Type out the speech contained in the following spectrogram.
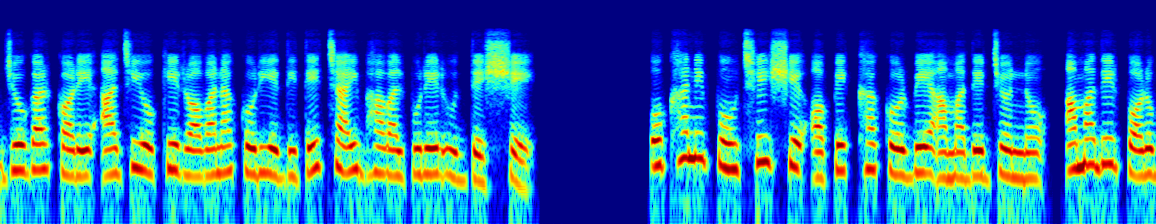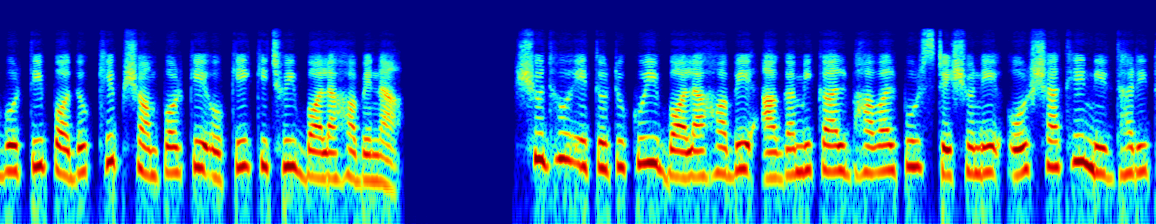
জোগাড় করে আজই ওকে রওনা করিয়ে দিতে চাই ভাওয়ালপুরের উদ্দেশ্যে। ওখানে পৌঁছে সে অপেক্ষা করবে আমাদের জন্য, আমাদের পরবর্তী পদক্ষেপ সম্পর্কে ওকে কিছুই বলা হবে না। শুধু এতটুকুই বলা হবে, আগামীকাল ভাওয়ালপুর স্টেশনে ওর সাথে নির্ধারিত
